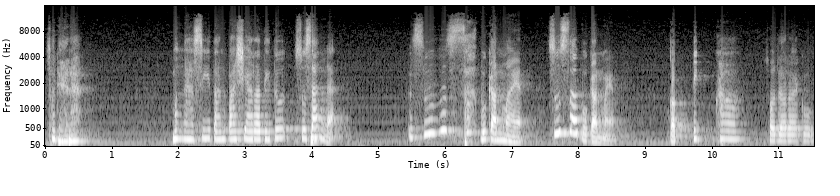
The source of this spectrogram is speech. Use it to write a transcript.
Saudara, mengasihi tanpa syarat itu susah nggak? Susah bukan main. Susah bukan main. Ketika saudaraku,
